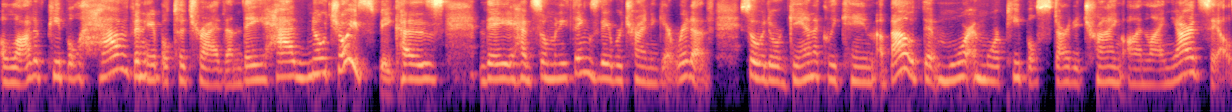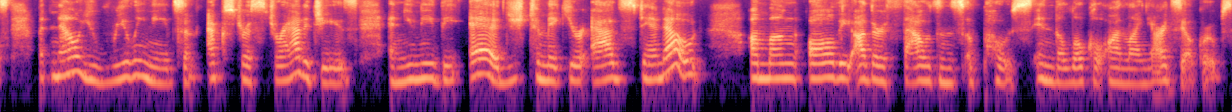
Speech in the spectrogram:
A lot of people have been able to try them. They had no choice because they had so many things they were trying to get rid of. So it organically came about that more and more people started trying online yard sales. But now you really need some extra strategies and you need the edge to make your ads stand out among all the other thousands of posts in the local online yard sale groups.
